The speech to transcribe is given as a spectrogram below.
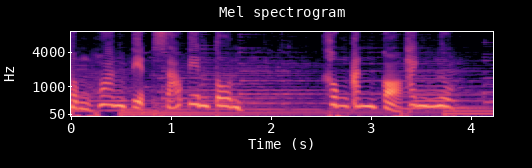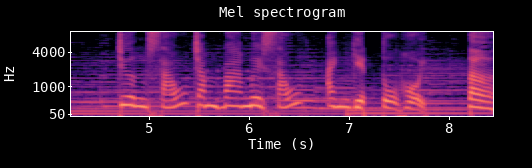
hồng hoang tiệt giáo tiên tôn. Không ăn cỏ thanh ngư. Chương 636 Anh Kiệt tụ hội. Tờ.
